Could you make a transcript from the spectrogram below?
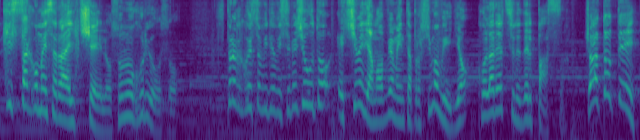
Chissà come sarà il cielo, sono curioso. Spero che questo video vi sia piaciuto e ci vediamo ovviamente al prossimo video con la reazione del pass. Ciao a tutti!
